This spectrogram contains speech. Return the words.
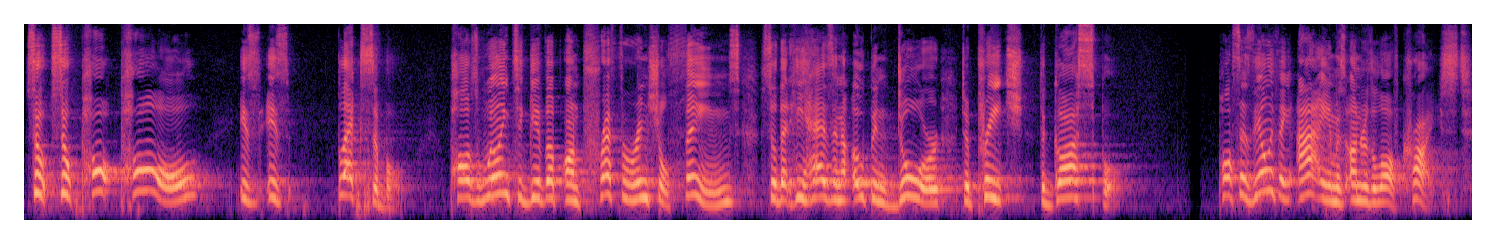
So, so Paul, Paul is, is flexible. Paul's willing to give up on preferential things so that he has an open door to preach the gospel. Paul says, The only thing I am is under the law of Christ.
